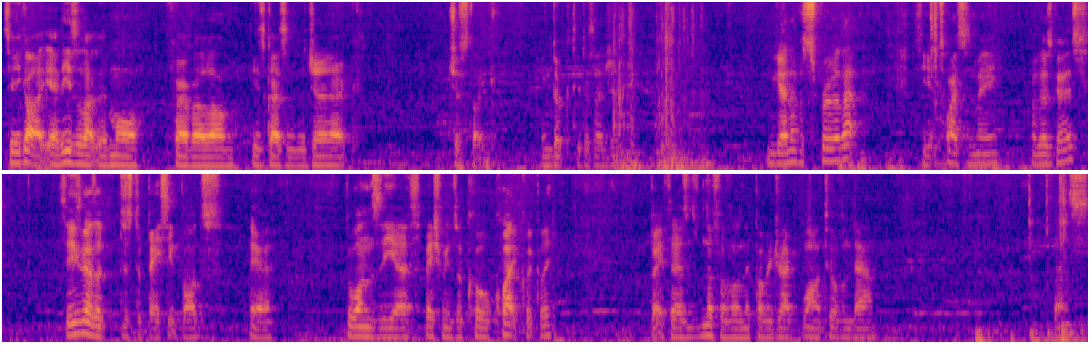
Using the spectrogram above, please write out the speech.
so you got yeah, these are like the more further along. These guys are the generic, just like inducted essentially. You get another sprue of that, so you get twice as many of those guys. So these guys are just the basic bods. Yeah, the ones the uh, space marines will call quite quickly. But if there's enough of them, they probably drag one or two of them down. That's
